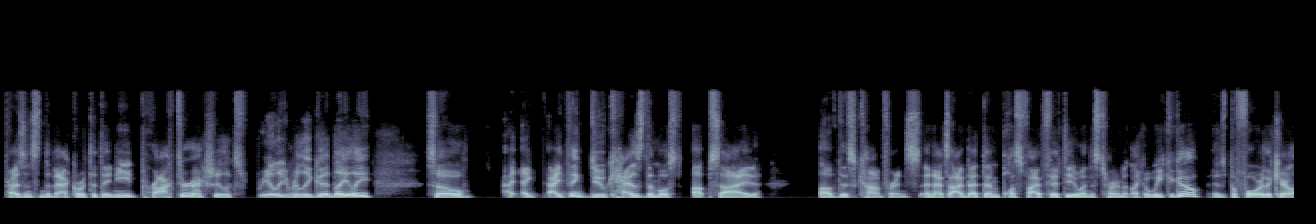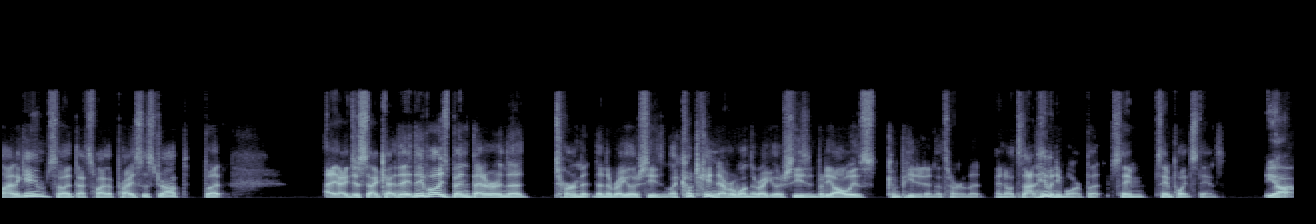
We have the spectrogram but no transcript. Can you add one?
presence in the backcourt that they need. Proctor actually looks really, really good lately. So I, I, I think Duke has the most upside of this conference. And that's, I bet them plus 550 to win this tournament like a week ago. It was before the Carolina game. So that's why the prices dropped. But I, I just, I, they, they've always been better in the tournament than the regular season. Like Coach K never won the regular season, but he always competed in the tournament. I know it's not him anymore, but same, same point stands. Yeah.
